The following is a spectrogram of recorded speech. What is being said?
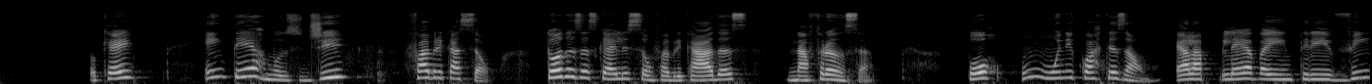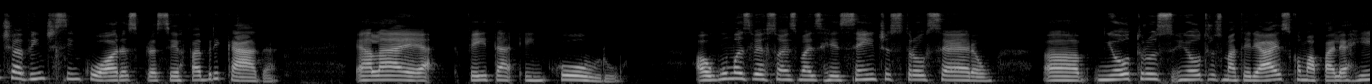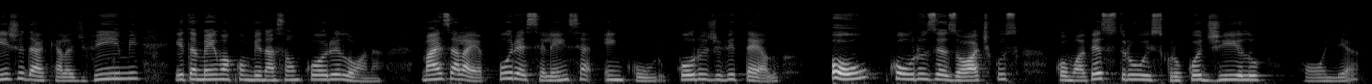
ok? Em termos de Fabricação. Todas as Kellys são fabricadas na França por um único artesão. Ela leva entre 20 a 25 horas para ser fabricada. Ela é feita em couro. Algumas versões mais recentes trouxeram uh, em, outros, em outros materiais, como a palha rígida, aquela de vime, e também uma combinação couro e lona mas ela é, por excelência, em couro, couro de vitelo, ou couros exóticos, como avestruz, crocodilo. Olha!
